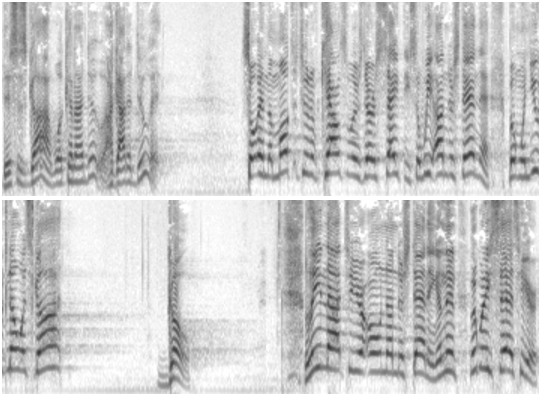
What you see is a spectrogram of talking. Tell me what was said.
This is God. What can I do? I got to do it. So, in the multitude of counselors, there's safety. So, we understand that. But when you know it's God, go. Lean not to your own understanding. And then look what he says here.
